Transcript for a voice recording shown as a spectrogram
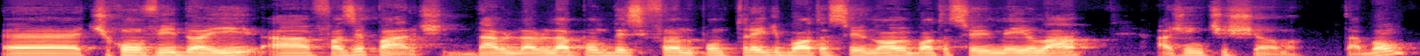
É, te convido aí a fazer parte. www.decifrando.trade, bota seu nome, bota seu e-mail lá, a gente te chama, tá bom?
